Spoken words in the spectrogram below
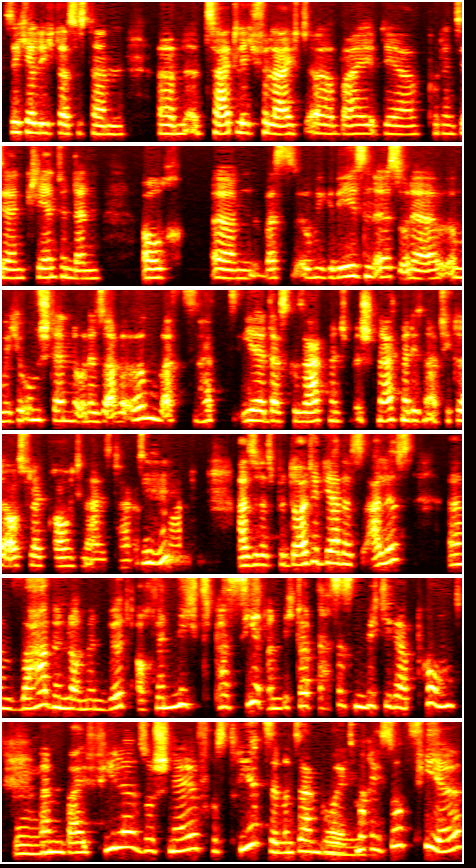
sicherlich, dass es dann ähm, zeitlich vielleicht äh, bei der potenziellen Klientin dann auch ähm, was irgendwie gewesen ist oder irgendwelche Umstände oder so, aber irgendwas hat ihr das gesagt, Mensch, schneid mal diesen Artikel aus, vielleicht brauche ich den eines Tages mhm. Also das bedeutet ja, dass alles ähm, wahrgenommen wird, auch wenn nichts passiert. Und ich glaube, das ist ein wichtiger Punkt, mhm. ähm, weil viele so schnell frustriert sind und sagen, boah, jetzt mhm. mache ich so viel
